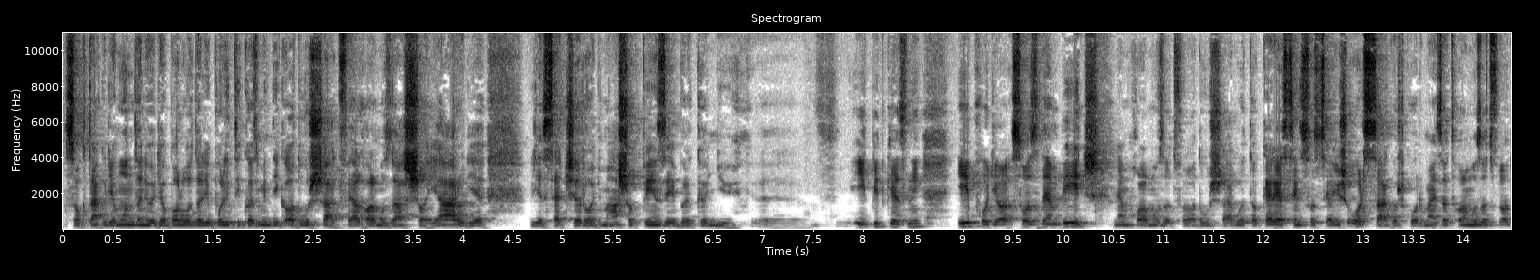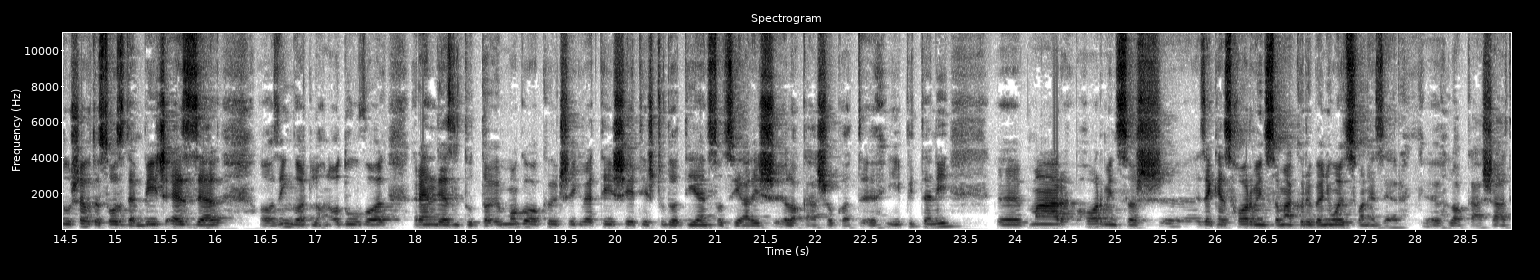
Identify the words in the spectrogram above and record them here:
szokták ugye mondani, hogy a baloldali politika az mindig adósság felhalmozással jár, ugye, ugye Thatcher, hogy mások pénzéből könnyű építkezni. Épp hogy a Szozdem Bécs nem halmozott fel adósságot, a keresztény szociális országos kormányzat halmozott fel adósságot, a Szozdem Bécs ezzel az ingatlan adóval rendezni tudta önmaga a költségvetését, és tudott ilyen szociális lakásokat építeni már 30-as, 1930 már körülbelül 80 ezer lakását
